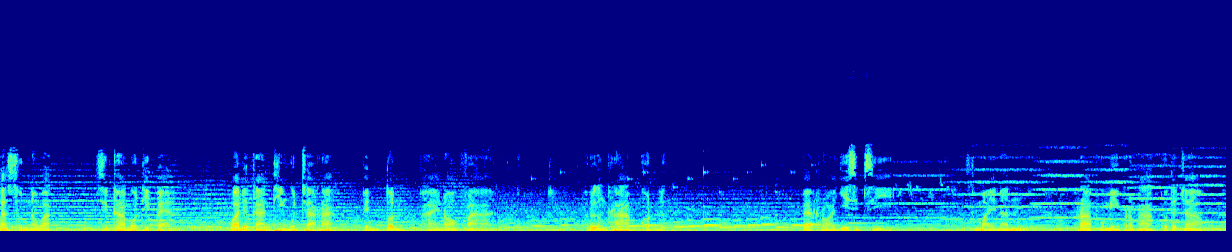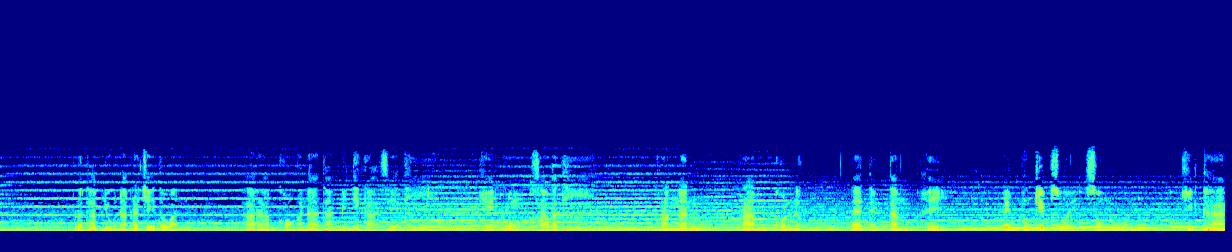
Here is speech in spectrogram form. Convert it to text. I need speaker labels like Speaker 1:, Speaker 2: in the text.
Speaker 1: และสุนนวัตสิกขาบทที่ 8 ว่าด้วยการทิ้งอุจจาระเป็นต้นภายนอกฝา เรื่องพราหมณ์คนหนึ่ง 824 สมัยนั้น พระผู้มีพระภาคพุทธเจ้า ประทับอยู่ณพระเจตวัน อารามของอนาถบินทิกาเศรษฐี เขตกรุงสาวัตถี ครั้งนั้น พราหมณ์คนหนึ่งได้แต่งตั้งให้เป็นผู้เก็บสวยทรงหลวง คิดค่า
